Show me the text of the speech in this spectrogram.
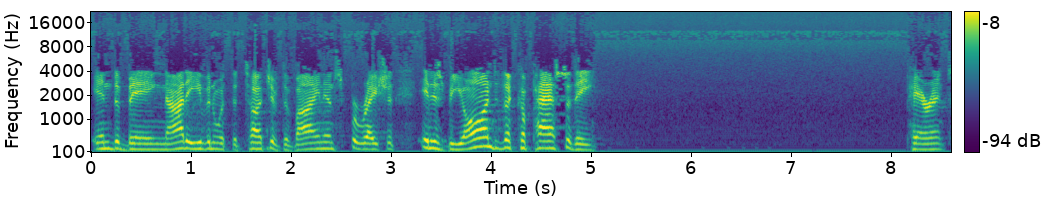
into being, not even with the touch of divine inspiration. It is beyond the capacity, parents,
